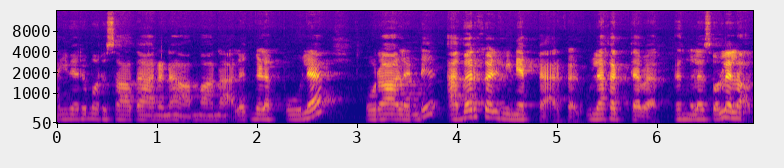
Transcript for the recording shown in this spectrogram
இவரும் ஒரு சாதாரண ஆமான எங்களை போல ஒரு ஆளுண்டு அவர்கள் நினைப்பார்கள். உலகத்தவர் எங்களை சொல்லலாம்.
